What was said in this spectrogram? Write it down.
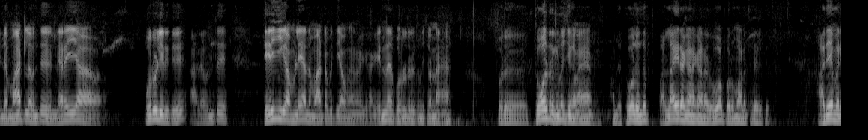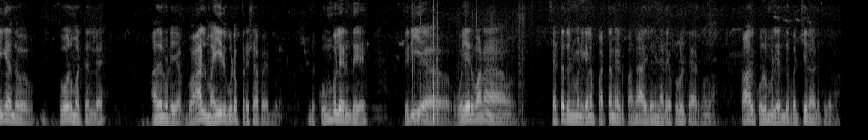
இந்த மாட்டில் வந்து நிறையா பொருள் இருக்குது அதை வந்து தெரிஞ்சிக்காமலே அந்த மாட்டை பற்றி அவங்க நினைக்கிறாங்க. என்ன பொருள் இருக்குதுன்னு சொன்னால் ஒரு தோல் இருக்குதுன்னு வச்சுங்களேன் அந்த தோல் வந்து பல்லாயிரக்கணக்கான ரூபா பெருமானத்தில் இருக்குது அதே மாதிரியே அந்த தோல் மட்டும் இல்லை அதனுடைய வால் மயிறு கூட ஃப்ரெஷ்ஷாக பயன்படும். இந்த கொம்புலேருந்து பெரிய உயர்வான சட்ட துணிமணிக்கெல்லாம் பட்டன் எடுப்பாங்க. அதுலேருந்து நிறைய பொருள் தயார் பண்ணலாம். கால் கொழும்புலேருந்து வச்சிரம் எடுத்துக்கலாம்.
